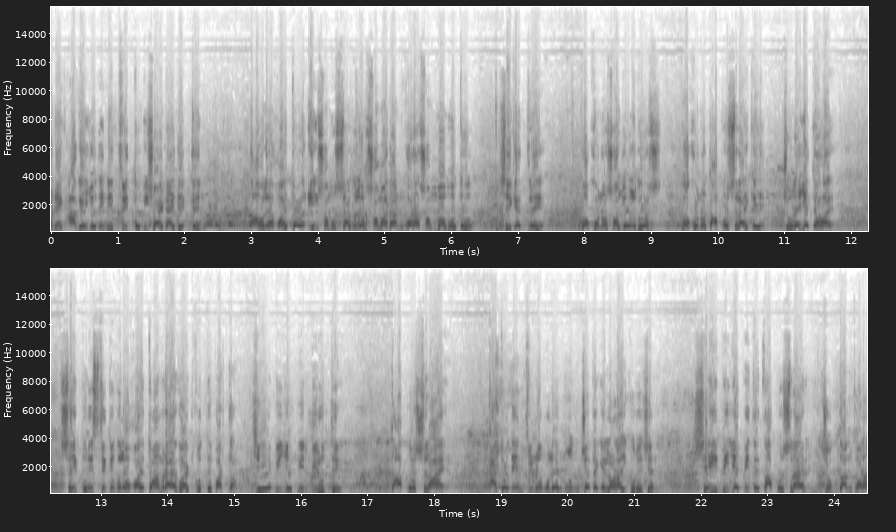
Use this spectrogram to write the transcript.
অনেক আগে যদি নেতৃত্ব বিষয়টায় দেখতেন, তাহলে হয়তো এই সমস্যাগুলোর সমাধান করা সম্ভব হতো। সেক্ষেত্রে কখনো সজল ঘোষ, কখনো তাপস রায়কে চলে যেতে হয়। সেই পরিস্থিতিগুলো হয়তো আমরা অ্যাভয়েড করতে পারতাম। যে বিজেপির বিরুদ্ধে তাপস রায় এতদিন তৃণমূলের মঞ্চ থেকে লড়াই করেছেন, সেই বিজেপিতে তাপস রায়ের যোগদান করা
